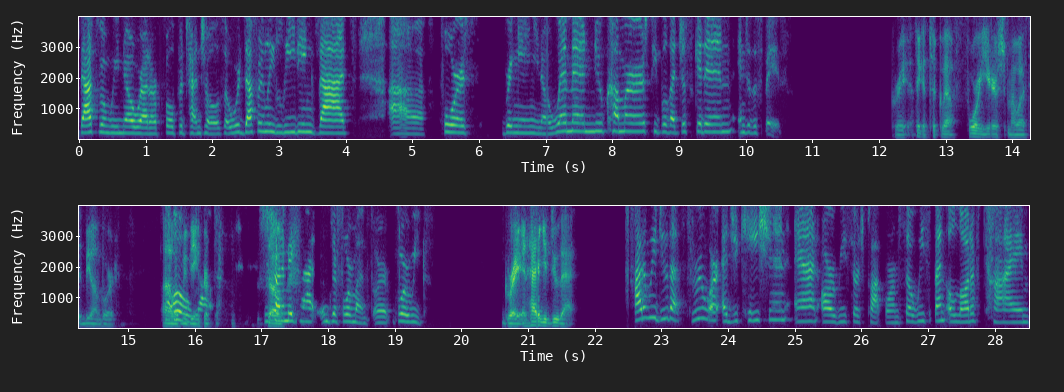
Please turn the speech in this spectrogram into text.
that's when we know we're at our full potential so we're definitely leading that uh, force bringing you know women newcomers people that just get in into the space. Great. I think it took about four years for my wife to be on board uh, oh, with me being wow. crypto. So we're trying to make that into four months or four weeks. Great. And how do you do that how do we do that? Through our education and our research platform. So we spent a lot of time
